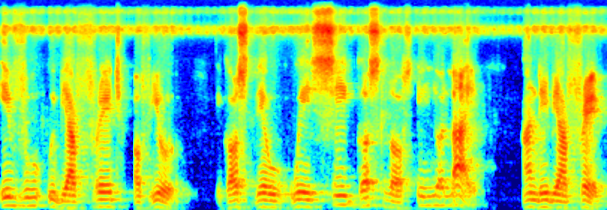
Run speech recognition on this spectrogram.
evil will be afraid of you because they will see God's love in your life and they be afraid.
